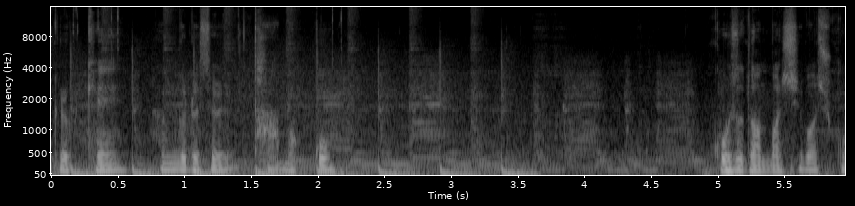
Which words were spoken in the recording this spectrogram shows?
그렇게 한 그릇을 다 먹고 고수도 한번 씹어주고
